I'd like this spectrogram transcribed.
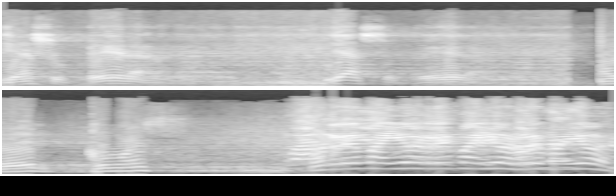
Ya supera, ya supera. A ver, ¿cómo es? Un re mayor, re mayor, re mayor.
